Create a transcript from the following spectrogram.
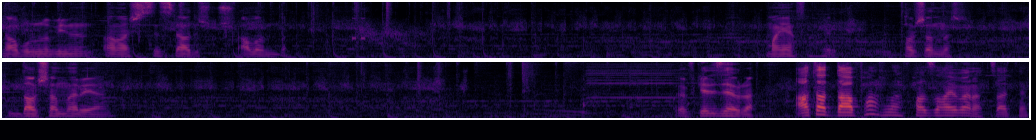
Naburlu birinin anarşistin silahı düşmüş. Al onu da. Manyak tavşanlar. Davşanlar ya. Öfkeli zebra. At at daha parla fazla hayvan at zaten.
